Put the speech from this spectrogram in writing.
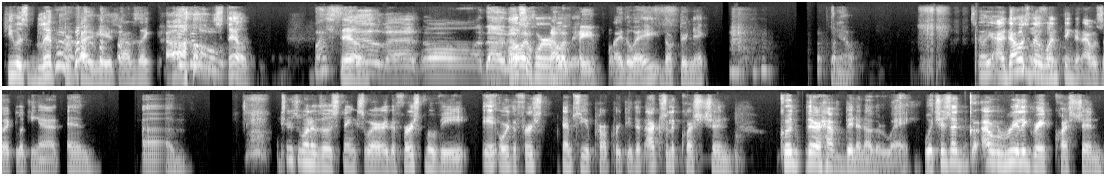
he was blipped for five years. So I was like, oh, still. But still. still, man. Oh, that, that also was, horrible. That was painful. By the way, Doctor Nick. yeah. So yeah, that was the one thing that I was like looking at, and um, it's just one of those things where the first movie it, or the first MCU property that actually questioned could there have been another way? Which is a, a really great question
